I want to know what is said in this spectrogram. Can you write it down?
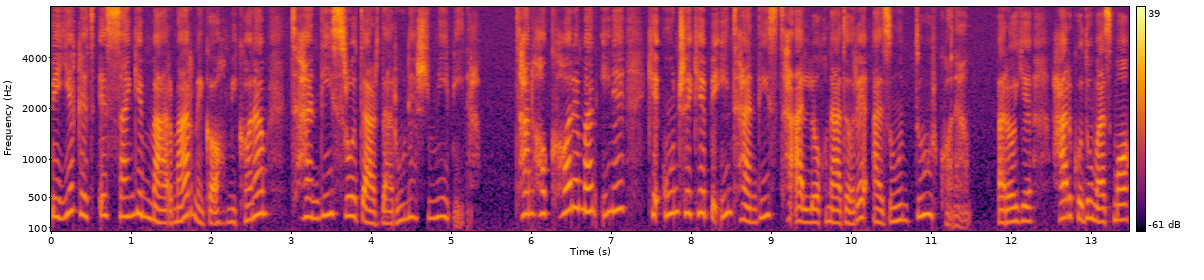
به یه قطعه سنگ مرمر نگاه می‌کنم تندیس رو در درونش می‌بینم. تنها کار من اینه که اونچه که به این تندیس تعلق نداره از اون دور کنم. برای هر کدوم از ما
